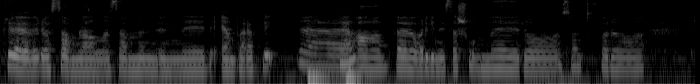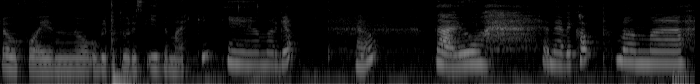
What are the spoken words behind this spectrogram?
prøver å samle alle sammen under én paraply eh, Ja. av eh, organisasjoner og sånt, for å prøve å få inn obligatorisk ID-merking i Norge. Ja. Det er jo en evig kamp, men eh,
